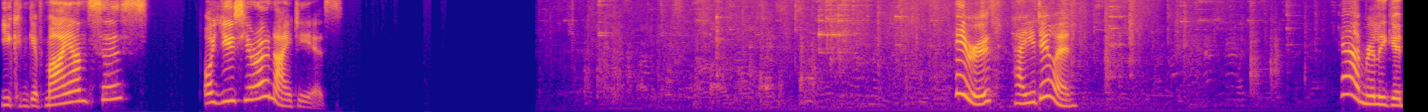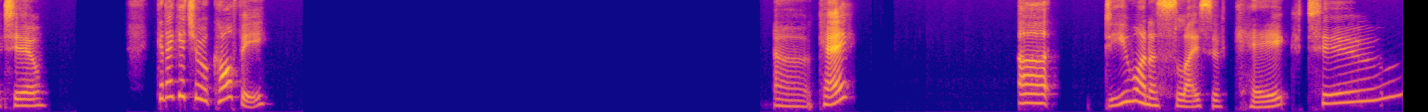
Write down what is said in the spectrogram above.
You can give my answers or use your own ideas. Hey Ruth, how you doing? Yeah, I'm really good too. Can I get you a coffee? Okay. Uh, do you want a slice of cake too?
